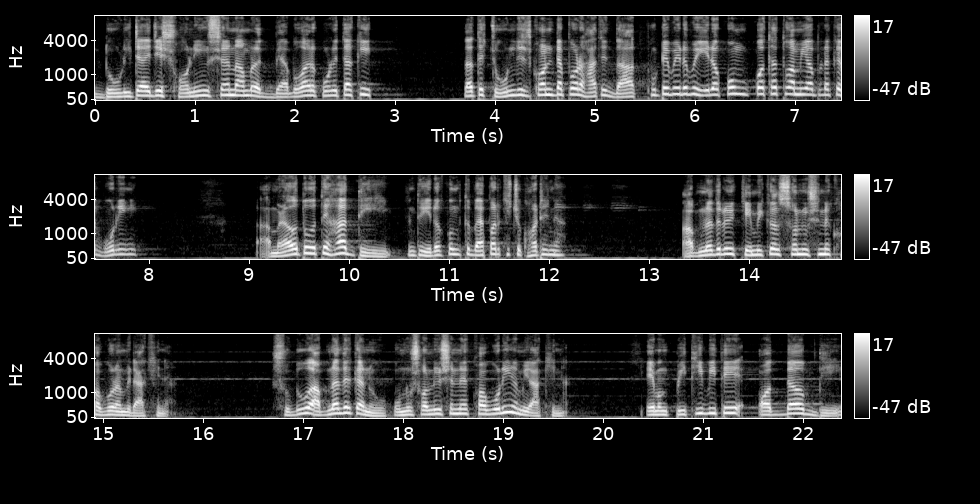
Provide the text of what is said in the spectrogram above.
দড়িটায় যে সলিউশন আমরা ব্যবহার করে থাকি তাতে চল্লিশ ঘণ্টা পর হাতে দাঁত ফুটে বেরোবে, এরকম কথা তো আমি আপনাকে বলিনি। আমরাও তো ওতে হাত দিই, কিন্তু এরকম তো ব্যাপার কিছু ঘটে না। আপনাদের ওই কেমিক্যাল সলিউশনের খবর আমি রাখি না। শুধু আপনাদের কেন, কোনো সলিউশনের খবরই আমি রাখি না। এবং পৃথিবীতে অদ্যা অবধি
